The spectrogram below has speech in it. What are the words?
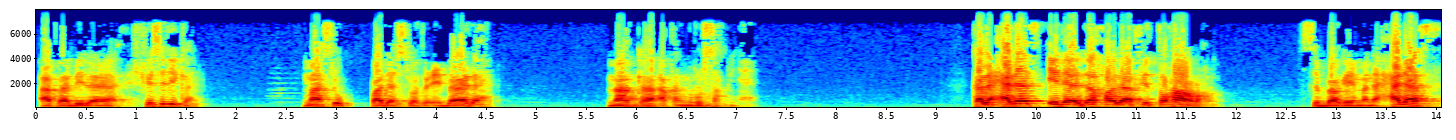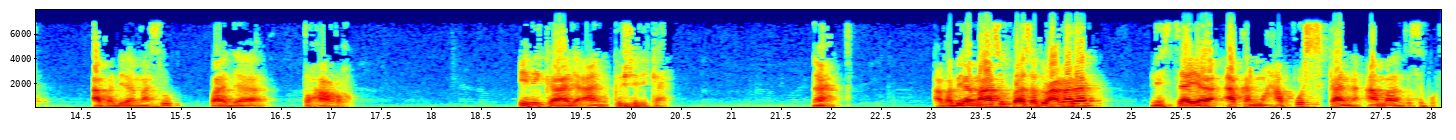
Apabila kesyirikan masuk pada suatu ibadah, maka akan merusaknya. Kal hadas idza dakhala fi taharah. Sebagaimana hadas apabila masuk pada taharah. Ini keadaan kesyirikan. Nah, apabila masuk pada satu amalan, niscaya akan menghapuskan amalan tersebut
